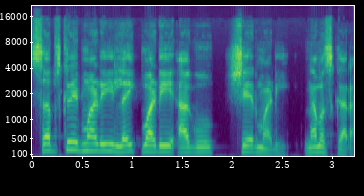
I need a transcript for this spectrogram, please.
ಸಬ್ಸ್ಕ್ರೈಬ್ ಮಾಡಿ, ಲೈಕ್ ಮಾಡಿ ಹಾಗೂ ಶೇರ್ ಮಾಡಿ. ನಮಸ್ಕಾರ.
